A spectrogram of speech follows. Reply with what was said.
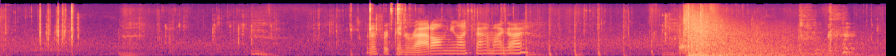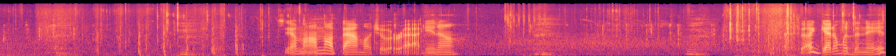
Gonna freaking rat on me like that, my guy? See, I'm not, I'm not that much of a rat, you know? Did I get him with the nade?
